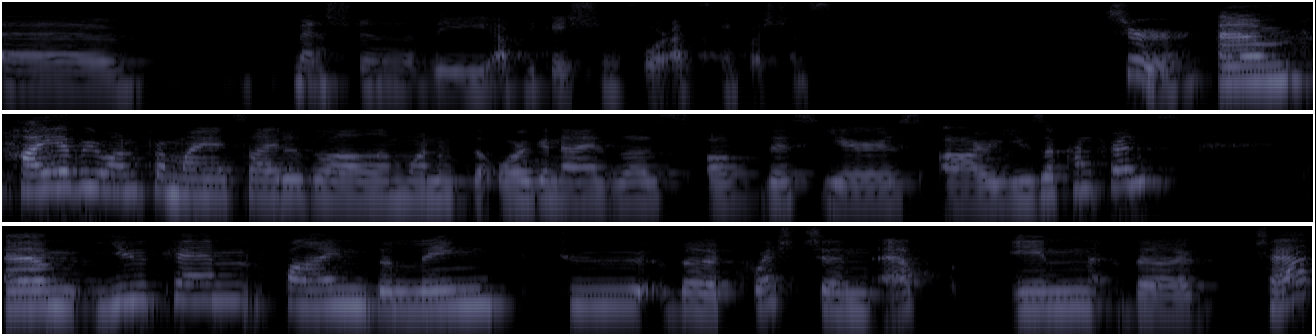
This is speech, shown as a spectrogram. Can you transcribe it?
uh, mention the application for asking questions. Sure. Um, hi, everyone from my side as well. I'm one of the organizers of this year's R user conference. Um, you can find the link to the question app in the chat.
